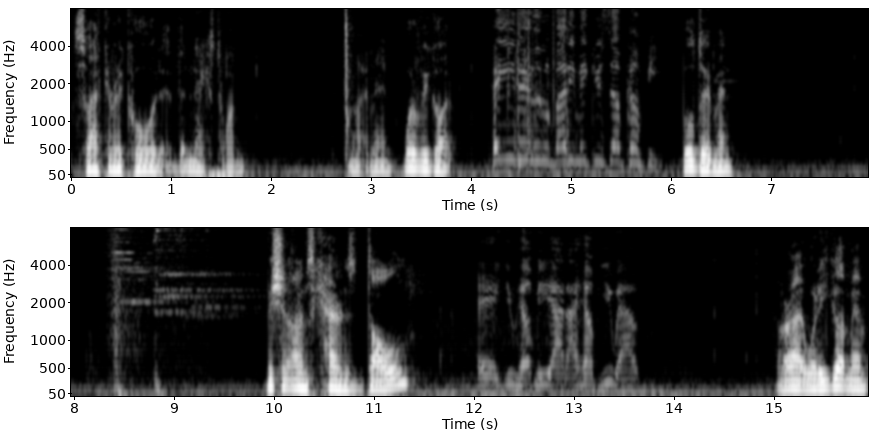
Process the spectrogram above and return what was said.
so I can record the next one. Alright, man. What have we got? Hey there, little buddy, make yourself comfy. Will do, man. Mission items Karen's doll. Hey, you help me out, I help you out. Alright, what do you got, man?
